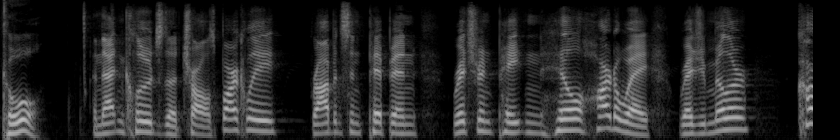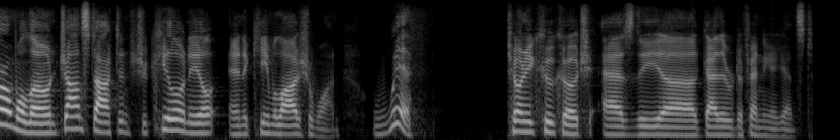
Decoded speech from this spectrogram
Cool. And that includes the Charles Barkley, Robinson, Pippen, Richmond, Payton, Hill, Hardaway, Reggie Miller, Karl Malone, John Stockton, Shaquille O'Neal, and Akeem Olajuwon, with Toni Kukoc as the uh, guy they were defending against.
